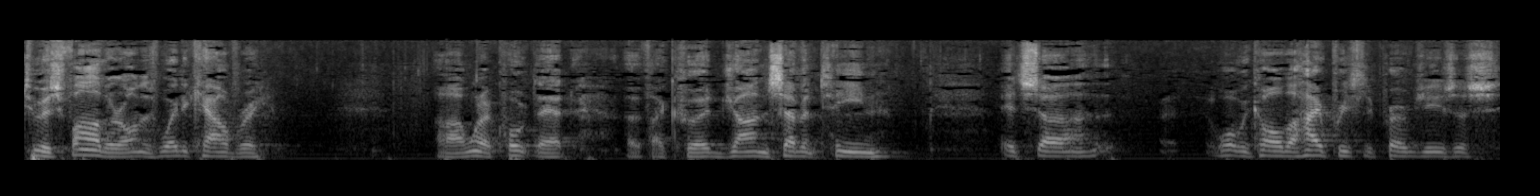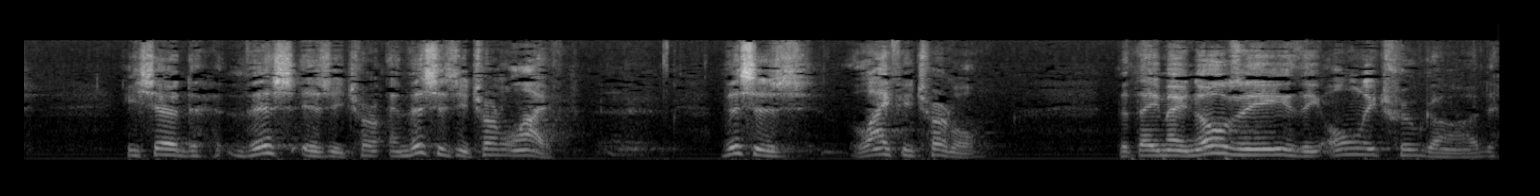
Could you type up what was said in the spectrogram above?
to his Father on his way to Calvary. Uh, I want to quote that if I could. John 17. It's uh, what we call the high priestly prayer of Jesus. He said, "This is eternal, and this is eternal life." This is life eternal, that they may know thee, the only true God,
